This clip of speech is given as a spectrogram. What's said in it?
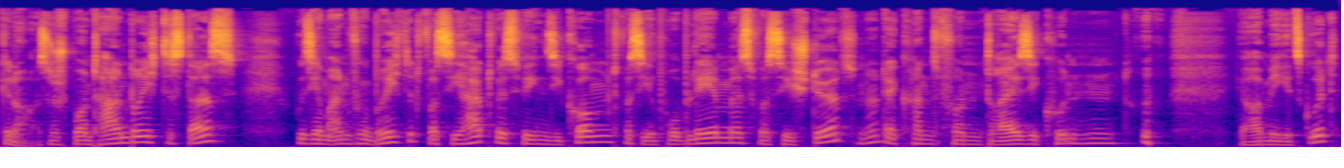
Genau, also Spontanbericht ist das, wo sie am Anfang berichtet, was sie hat, weswegen sie kommt, was ihr Problem ist, was sie stört. Ne, der kann von drei Sekunden, ja, mir geht's gut,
